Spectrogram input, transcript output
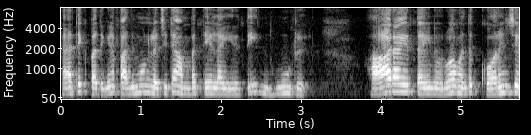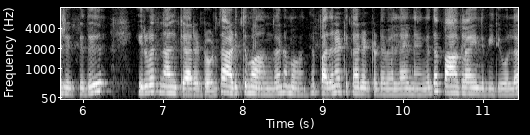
நேரத்துக்கு பார்த்தீங்கன்னா பதிமூணு லட்சத்தி ஐம்பத்தேழாயிரத்தி நூறு. ஆறாயிரத்து ஐநூறுரூவா வந்து குறைஞ்சிருக்குது. இருபத்தி நாலு கேரட்டோட தான் அடுத்து வாங்க. நம்ம வந்து பதினெட்டு கேரட்டோட விலை என்னங்கிறத பார்க்கலாம் இந்த வீடியோவில்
